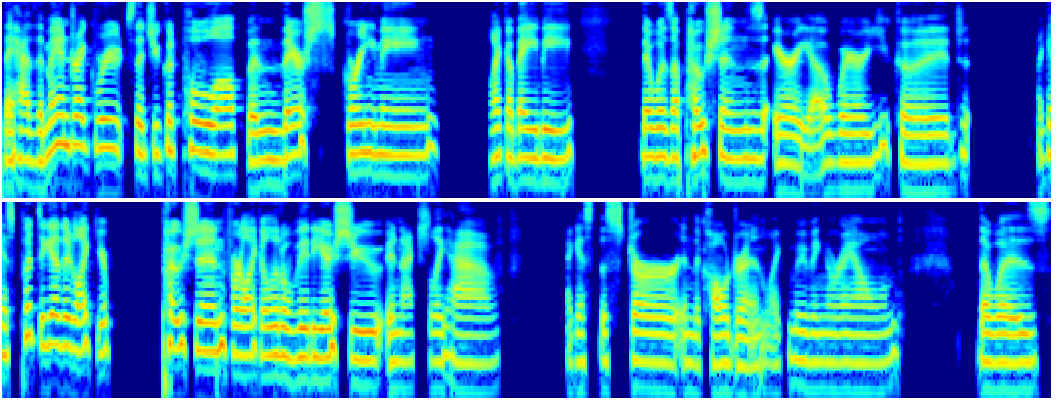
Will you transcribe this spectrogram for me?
They had the mandrake roots that you could pull up, and they're screaming like a baby. There was a potions area where you could, I guess, put together like your potion for like a little video shoot and actually have, I guess, the stir in the cauldron like moving around. There was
